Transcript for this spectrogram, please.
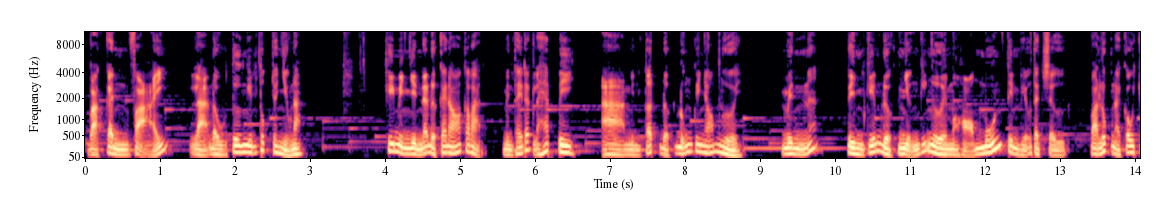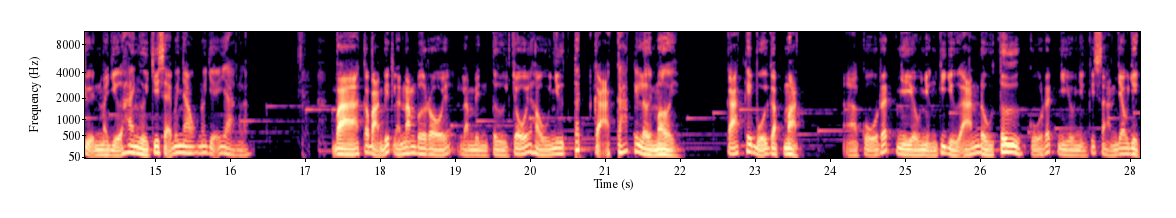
và cần phải là đầu tư nghiêm túc cho nhiều năm. Khi mình nhìn ra được cái đó các bạn mình thấy rất là happy. À mình tất được đúng cái nhóm người. Mình á, tìm kiếm được những cái người mà họ muốn tìm hiểu thật sự. Và lúc này câu chuyện mà giữa hai người chia sẻ với nhau nó dễ dàng lắm. Và các bạn biết là năm vừa rồi là mình từ chối hầu như tất cả các cái lời mời các cái buổi gặp mặt à, của rất nhiều những cái dự án đầu tư của rất nhiều những cái sàn giao dịch.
